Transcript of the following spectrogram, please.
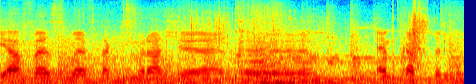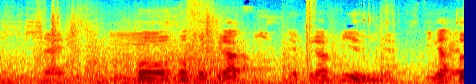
Ja wezmę w takim razie yy, MK46 i... O, no to prawilnie, prawilnie. Ja to,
